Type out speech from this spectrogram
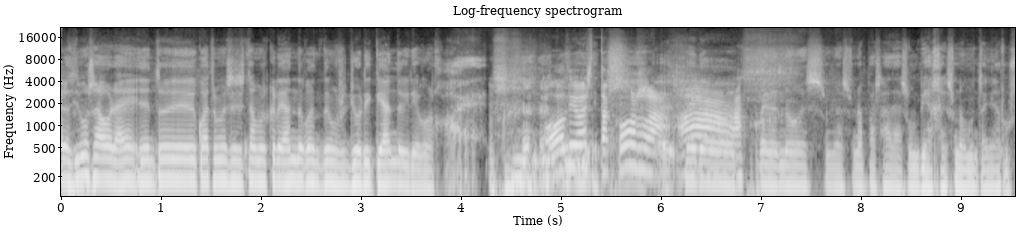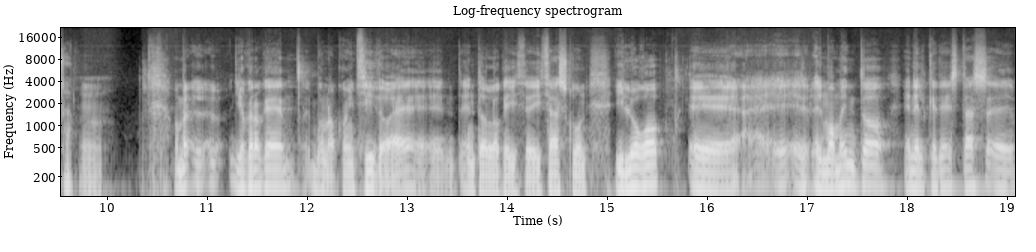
lo decimos ahora, ¿eh? Dentro de cuatro meses estamos creando, cuando estemos lloriqueando y diremos, joder. ¡Odio esta cosa! Pero, ¡Ah! pero no, es una, es una pasada, es un viaje, es una montaña rusa. Hombre, yo creo que, bueno, coincido ¿eh? en, en todo lo que dice Izaskun. Y luego, eh, el momento en el que estás, eh,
